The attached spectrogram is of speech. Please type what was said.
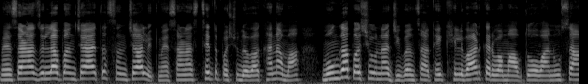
મહેસાણા જિલ્લા પંચાયત સંચાલિત મહેસાણા સ્થિત પશુ દવાખાનામાં મોંઘા પશુઓના જીવન સાથે ખિલવાડ કરવામાં આવતો હોવાનું સામે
